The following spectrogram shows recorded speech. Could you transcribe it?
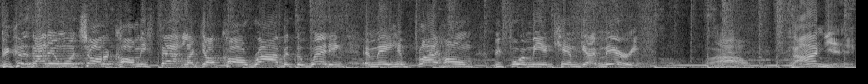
because I didn't want y'all to call me fat like y'all called Rob at the wedding and made him fly home before me and Kim got married. Wow. Kanye.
